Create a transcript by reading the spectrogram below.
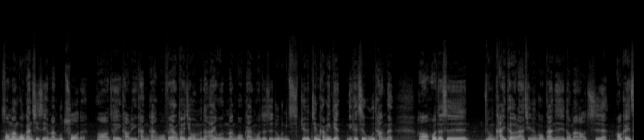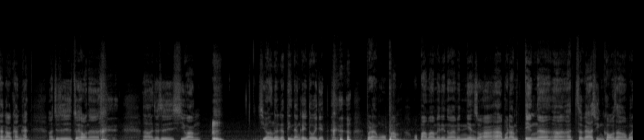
送芒果干其实也蛮不错的哦，可以考虑看看。我非常推荐我们的爱文芒果干，或者是如果你觉得健康一点，你可以吃无糖的哦，或者是那种凯特啦、情人果干呢，也都蛮好吃的哦，可以参考看看啊。就是最后呢，啊，就是希望 希望那个订单可以多一点，不然我爸我爸妈每天都在那边念说啊啊，不让订啊啊啊，这个辛苦上不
